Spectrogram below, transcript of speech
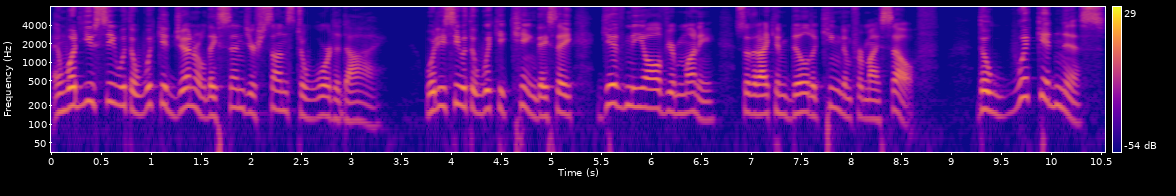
And what do you see with a wicked general? They send your sons to war to die. What do you see with a wicked king? They say, Give me all of your money so that I can build a kingdom for myself. The wickedness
